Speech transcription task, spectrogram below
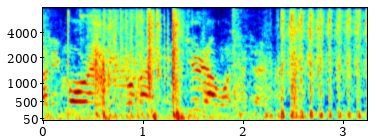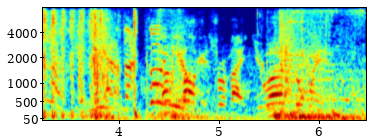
Only four enemies remaining. You know what to do. No targets remain. You earned the win.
